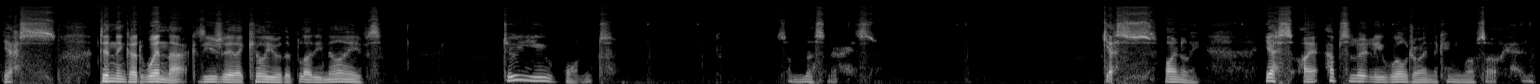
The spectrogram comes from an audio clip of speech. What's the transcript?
Yes! Didn't think I'd win that, because usually they kill you with the bloody knives. Do you want some mercenaries? Yes, finally. Yes, I absolutely will join the Kingdom of Sarleon.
